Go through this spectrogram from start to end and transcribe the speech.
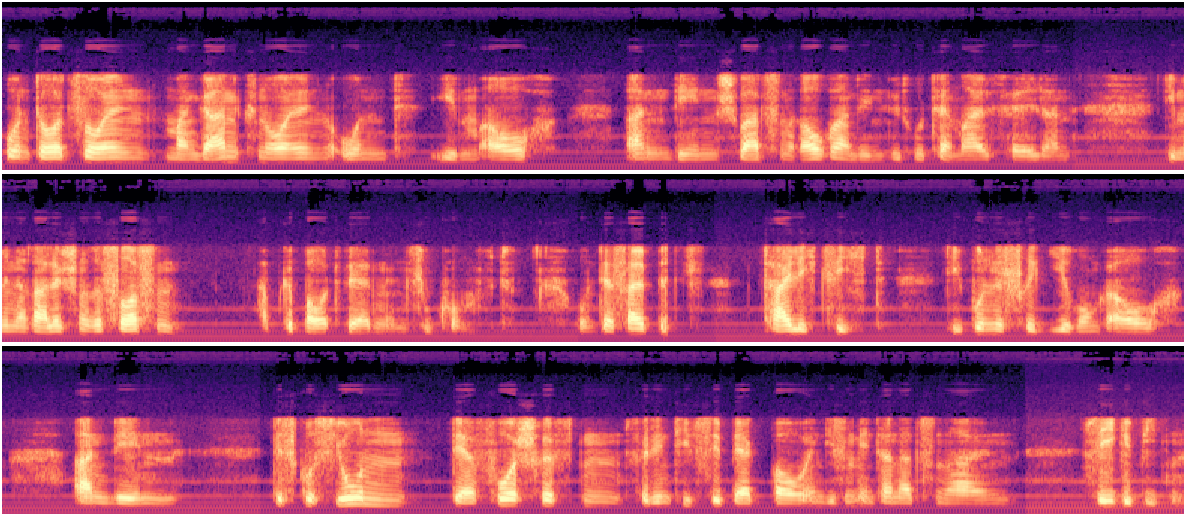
Und dort sollen Manganknollen und eben auch an den schwarzen Rauchern, den Hydrothermalfeldern, die mineralischen Ressourcen abgebaut werden in Zukunft. Und deshalb beteiligt sich die Bundesregierung auch an den Diskussionen der Vorschriften für den Tiefseebergbau in diesen internationalen Seegebieten.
